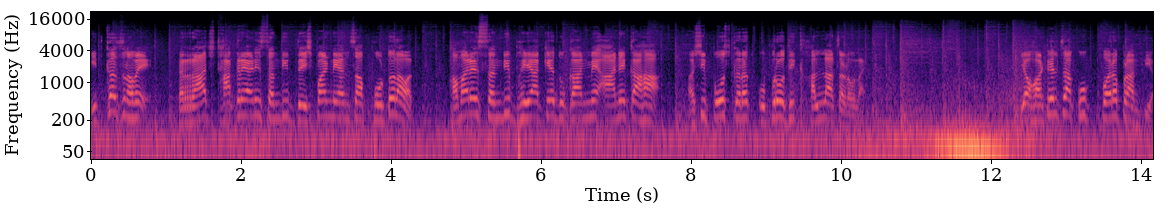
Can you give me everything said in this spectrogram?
इतकंच नव्हे तर राज ठाकरे आणि संदीप देशपांडे यांचा फोटो लावत हमारे संदीप भैया के दुकान में आने कहा अशी पोस्ट करत उपरोधिक हल्ला चढवलाय. या हॉटेलचा कुक परप्रांतीय.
